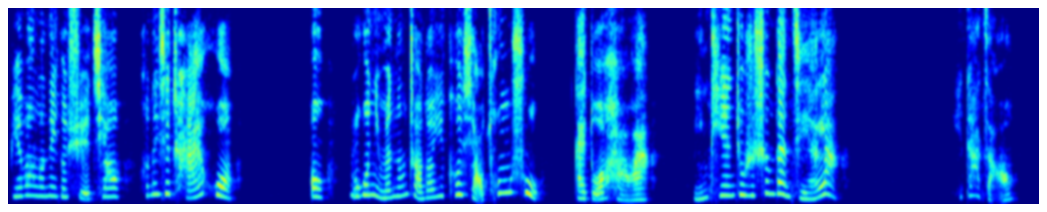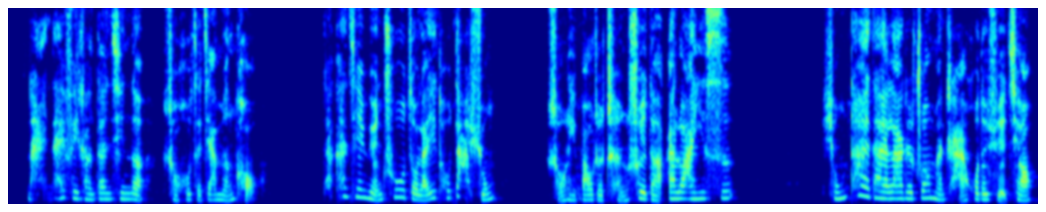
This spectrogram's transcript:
别忘了那个雪橇和那些柴火。哦，如果你们能找到一棵小葱树，该多好啊！明天就是圣诞节啦。”一大早，奶奶非常担心的守候在家门口。她看见远处走来一头大熊，手里抱着沉睡的艾洛阿伊斯。熊太太拉着装满柴火的雪橇。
